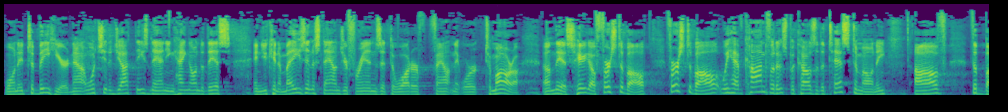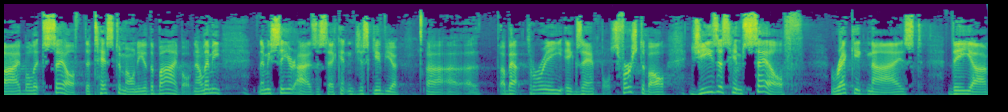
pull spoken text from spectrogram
wanted to be here. Now, I want you to jot these down. You can hang on to this, and you can amaze and astound your friends at the water fountain at work tomorrow on this. Here you go. First of all, first of all, we have confidence because of the testimony of the Bible itself, the testimony of the Bible. Now, let me let me see your eyes a second and just give you uh, uh, about three examples. First of all, Jesus himself recognized the, uh,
